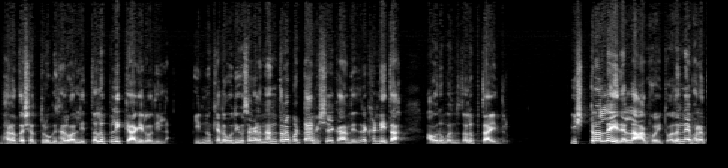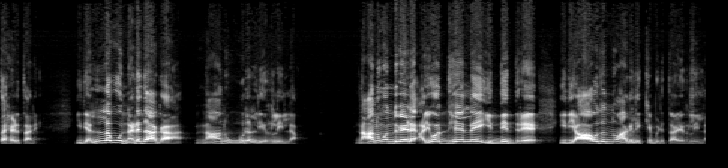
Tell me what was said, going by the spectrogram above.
ಭರತ ಶತ್ರುಘ್ನರು ಅಲ್ಲಿ ತಲುಪಲಿಕ್ಕಾಗಿರೋದಿಲ್ಲ. ಇನ್ನು ಕೆಲವು ದಿವಸಗಳ ನಂತರ ಪಟ್ಟಾಭಿಷೇಕ ಅಂದಿದ್ರೆ ಖಂಡಿತ ಅವರು ಬಂದು ತಲುಪ್ತಾ ಇದ್ದರು ಇಷ್ಟರಲ್ಲೇ ಇದೆಲ್ಲ ಆಗೋಯಿತು. ಅದನ್ನೇ ಭರತ ಹೇಳ್ತಾನೆ. ಇದೆಲ್ಲವೂ ನಡೆದಾಗ ನಾನು ಊರಲ್ಲಿ ಇರಲಿಲ್ಲ. ನಾನು ಒಂದು ವೇಳೆ ಅಯೋಧ್ಯೆಯಲ್ಲೇ ಇದ್ದಿದ್ರೆ ಇದು ಯಾವುದನ್ನೂ ಆಗಲಿಕ್ಕೆ ಬಿಡ್ತಾ ಇರಲಿಲ್ಲ.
